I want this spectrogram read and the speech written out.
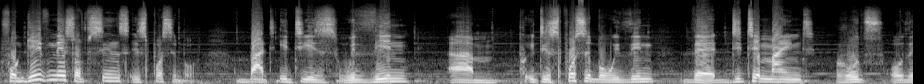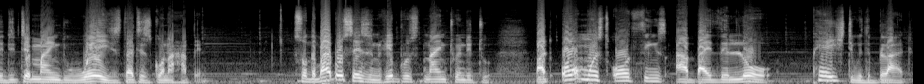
forgiveness of sins is possible but it is within um, it is possible within the determined routes or the determined ways that is going to happen. So the bible says in hebrews 9:22 but almost all things are by the law paged with blood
